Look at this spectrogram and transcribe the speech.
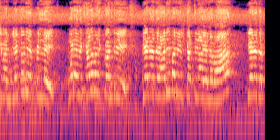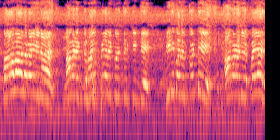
இவன் என்னுடைய பிள்ளை. உனது கணவனை கொன்று எனது அடிமடியில் கட்டினாய் அல்லவா? எனது பாவாட வழியினால் அவனுக்கு மறுபிறவை கொடுத்திருக்கின்றேன். இனி முதல் கொண்டு அவனுடைய பெயர்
